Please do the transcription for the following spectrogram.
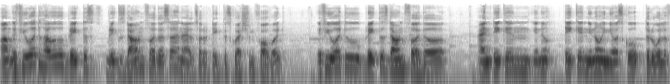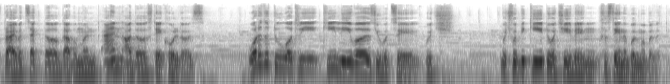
Um, if you were to, however, break this break this down further, sir, and I'll sort of take this question forward. If you were to break this down further and take in, you know, take in, you know, in your scope the role of private sector, government, and other stakeholders, what are the two or three key levers you would say which which would be key to achieving sustainable mobility?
